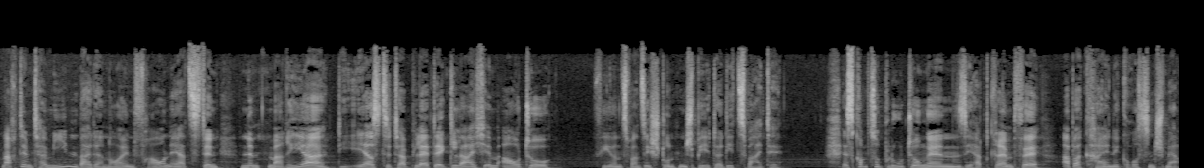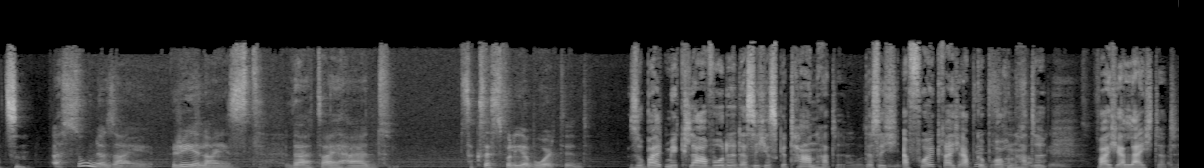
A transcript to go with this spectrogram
Nach dem Termin bei der neuen Frauenärztin nimmt Maria die erste Tablette gleich im Auto. 24 Stunden später die zweite. Es kommt zu Blutungen, sie hat Krämpfe, aber keine großen Schmerzen. As soon as I realized that I had successfully aborted, Sobald mir klar wurde, dass ich es getan hatte, dass ich erfolgreich abgebrochen hatte, war ich erleichtert.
